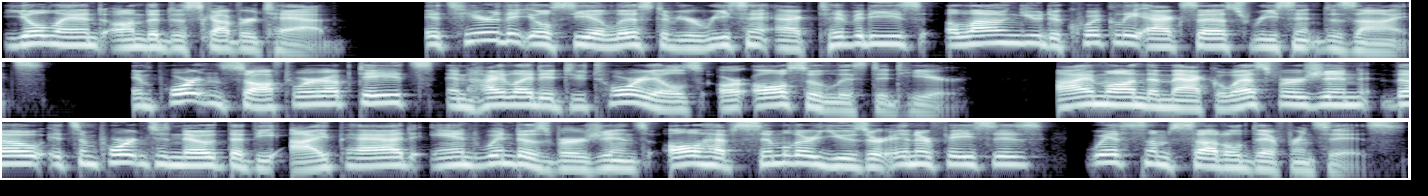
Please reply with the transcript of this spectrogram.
you'll land on the Discover tab. It's here that you'll see a list of your recent activities, allowing you to quickly access recent designs. Important software updates and highlighted tutorials are also listed here. I'm on the macOS version, though it's important to note that the iPad and Windows versions all have similar user interfaces with some subtle differences.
